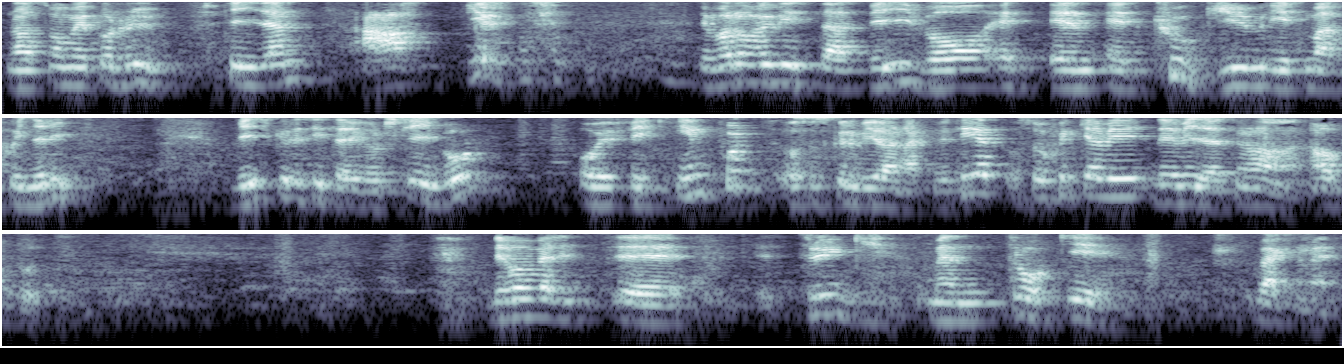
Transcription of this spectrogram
Några som var med på RUP-tiden? Ah, gött! Det var då vi visste att vi var ett, en, ett kugghjul i ett maskineri. Vi skulle sitta vid vårt skrivbord och vi fick input och så skulle vi göra en aktivitet och så skickar vi det vidare till någon annan, output det var väldigt eh, trygg men tråkig verksamhet.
